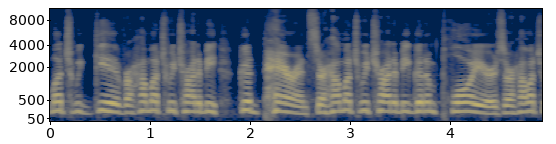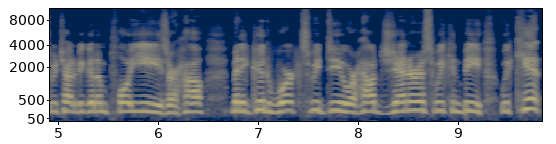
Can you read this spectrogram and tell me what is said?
much we give, or how much we try to be good parents, or how much we try to be good employers, or how much we try to be good employees, or how many good works we do, or how generous we can be, we can't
